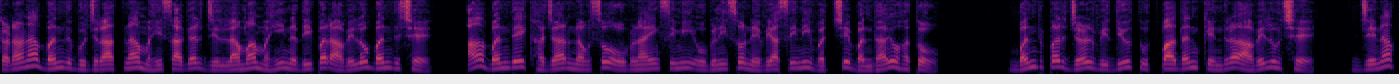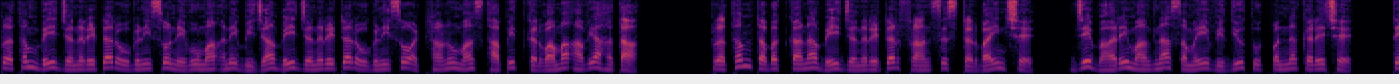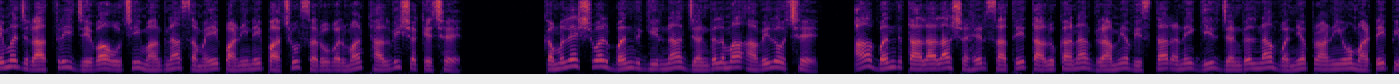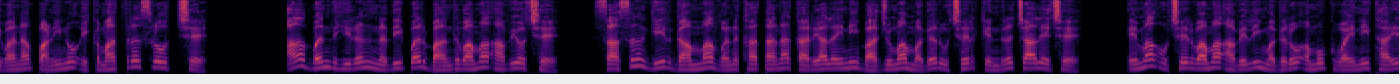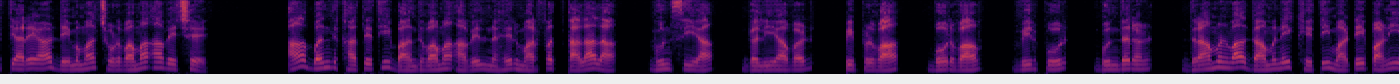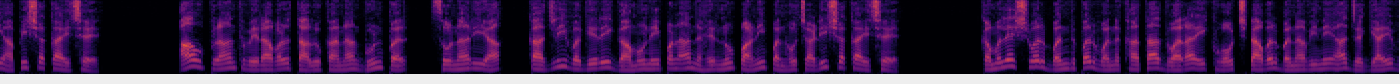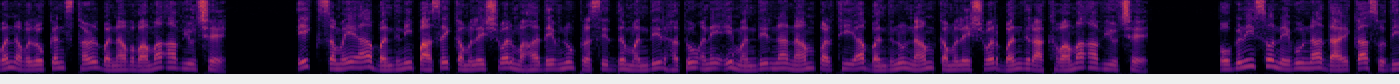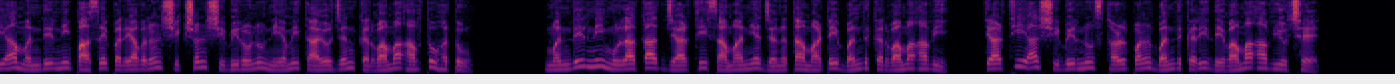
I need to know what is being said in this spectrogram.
કડાણા બંધ ગુજરાતના મહીસાગર જિલ્લામાં મહી નદી પર આવેલો બંધ છે. આ બંધ એક હજાર નવસો ઓગણાએંસીમી ઓગણીસો નેવ્યાસીની વચ્ચે બંધાયો હતો. બંધ પર જળ વિદ્યુત ઉત્પાદન કેન્દ્ર આવેલું છે, જેના પ્રથમ બે જનરેટર ઓગણીસો નેવુંમાં અને બીજા બે જનરેટર ઓગણીસો અઠ્ઠાણુંમાં સ્થાપિત કરવામાં આવ્યા હતા. પ્રથમ તબક્કાના બે જનરેટર ફ્રાન્સિસ ટર્બાઇન છે, જે ભારે માંગના સમયે વિદ્યુત ઉત્પન્ન કરે છે. તેમજ રાત્રિ જેવા ઓછી માંગના સમયે પાણીને પાછું સરોવરમાં ઠાલવી શકે છે. કમલેશ્વર બંધ ગીરના જંગલમાં આવેલો છે. આ બંધ તાલાલા શહેર સાથે તાલુકાના ગ્રામ્ય વિસ્તાર અને ગીર જંગલના વન્યપ્રાણીઓ માટે પીવાના પાણીનો એકમાત્ર સ્રોત છે. આ બંધ હિરણ નદી પર બાંધવામાં આવ્યો છે. સાસણગીર ગામમાં વનખાતાના કાર્યાલયની બાજુમાં મગર ઉછેર કેન્દ્ર ચાલે છે. એમાં ઉછેરવામાં આવેલી મગરો અમુક વયની થાય ત્યારે આ ડેમમાં છોડવામાં આવે છે. આ બંધ ખાતેથી બાંધવામાં આવેલ નહેર મારફત તાલાલા, ગુંસિયા, ગલિયાવડ, પીપળવા, બોરવાવ, વીરપુર, ગુંદરણ, દ્રામણવા ગામને ખેતી માટે પાણી આપી શકાય છે. આ ઉપરાંત વેરાવળ તાલુકાના ગુણપર સોનારિયા, કાજલી વગેરે ગામોને પણ આ નહેરનું પાણી પહોંચાડી શકાય છે. કમલેશ્વર બંધ પર વનખાતા દ્વારા એક વોચ ટાવર બનાવીને આ જગ્યાએ વન અવલોકન સ્થળ બનાવવામાં આવ્યું છે. એક સમયે આ બંધની પાસે કમલેશ્વર મહાદેવનું પ્રસિદ્ધ મંદિર હતું અને એ મંદિરના નામ પરથી આ બંધનું નામ કમલેશ્વર બંધ રાખવામાં આવ્યું છે. ઓગણીસો નેવુંના દાયકા સુધી આ મંદિરની પાસે પર્યાવરણ શિક્ષણ શિબિરોનું નિયમિત આયોજન કરવામાં આવતું હતું. મંદિરની મુલાકાત જ્યારથી સામાન્ય જનતા માટે બંધ કરવામાં આવી. ત્યારથી આ શિબિરનું સ્થળ પણ બંધ કરી દેવામાં આવ્યું છે.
